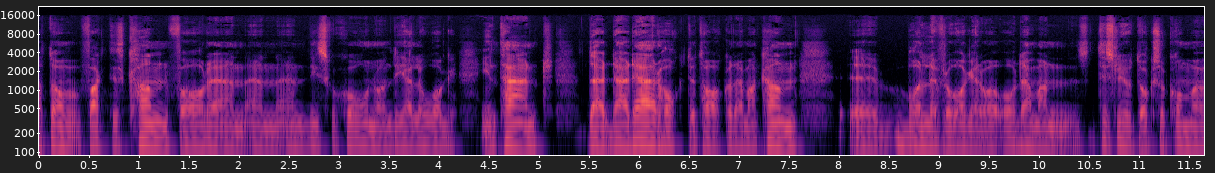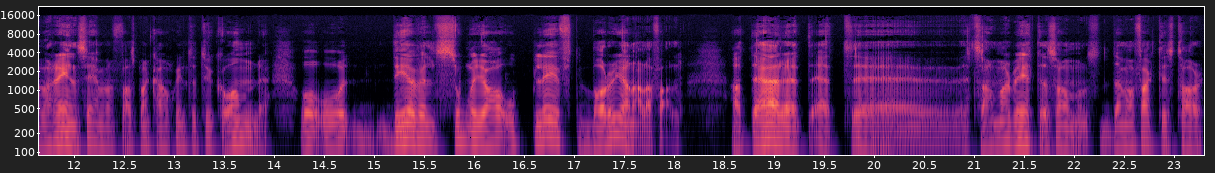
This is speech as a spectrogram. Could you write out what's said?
att de faktiskt kan föra en, en, en diskussion och en dialog internt där, där det är högt i tak och där man kan eh, bolla frågor och, och, där man till slut också kommer överens även fast man kanske inte tycker om det. Och, och, det är väl så jag har upplevt början i alla fall. Att det är ett, ett, ett, ett samarbete som, där man faktiskt har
